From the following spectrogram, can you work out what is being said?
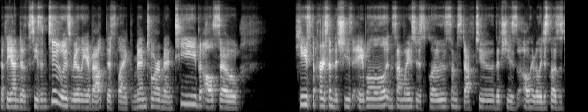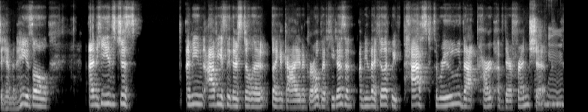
at the end of season two is really about this like mentor mentee, but also he's the person that she's able in some ways to disclose some stuff to that she's only really discloses to him and Hazel. And he's just I mean, obviously there's still a like a guy and a girl, but he doesn't I mean, I feel like we've passed through that part of their friendship. Mhm.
